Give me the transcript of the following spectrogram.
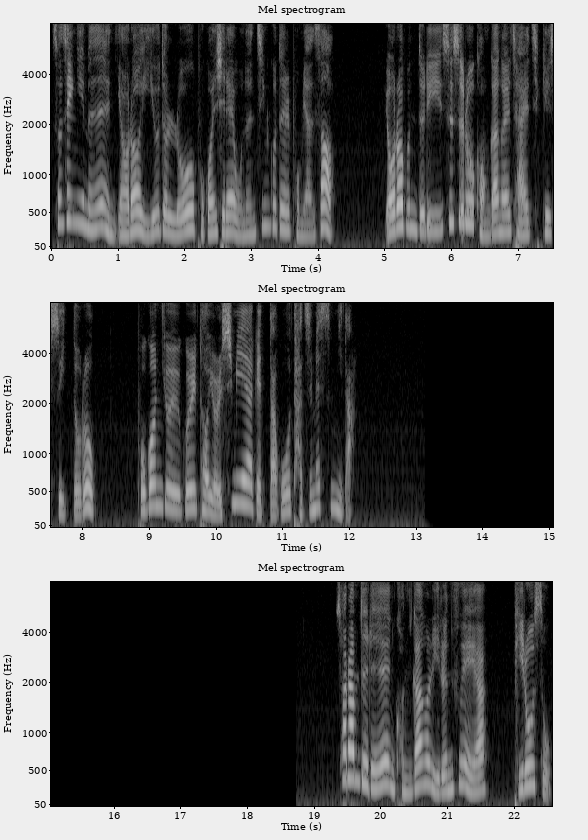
선생님은 여러 이유들로 보건실에 오는 친구들 보면서 여러분들이 스스로 건강을 잘 지킬 수 있도록 보건 교육을 더 열심히 해야겠다고 다짐했습니다. 사람들은 건강을 잃은 후에야 비로소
